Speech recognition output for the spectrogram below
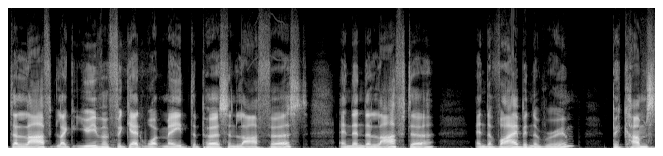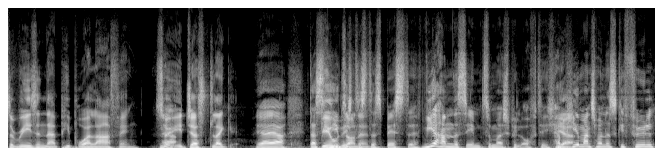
the laugh like you even forget what made the person laugh first and then the laughter and the vibe in the room becomes the reason that people are laughing. So Ja. it just like Ja, ja, das liebe ich, das ist das Beste. Wir haben das eben zum Beispiel oft. Ich habe Ja. hier manchmal das Gefühl,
